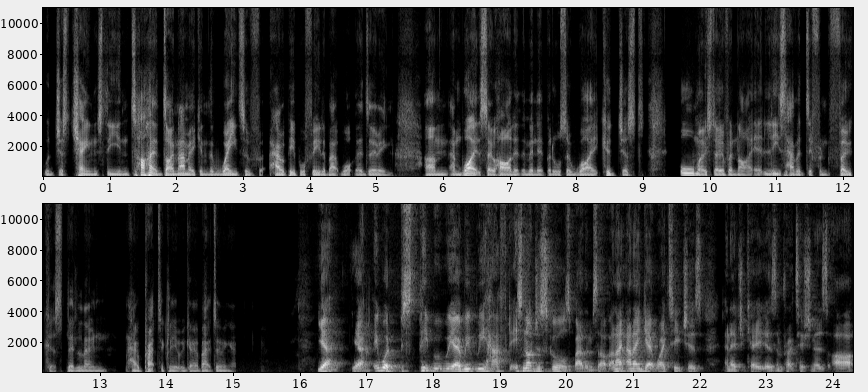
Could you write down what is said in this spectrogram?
would just change the entire dynamic and the weight of how people feel about what they're doing um, and why it's so hard at the minute, but also why it could just almost overnight at least have a different focus, let alone how practically it would go about doing it. Yeah, yeah, it would. People, yeah, we, we have to. It's not just schools by themselves, and I and I get why teachers and educators and practitioners are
